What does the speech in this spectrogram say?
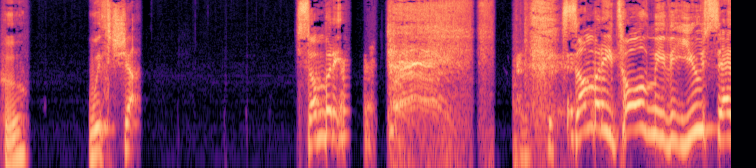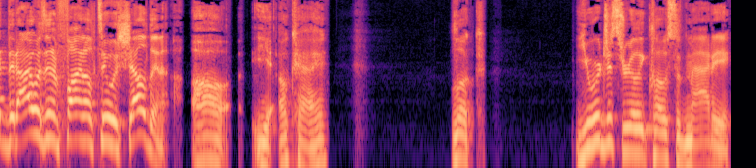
who, with Sheldon? Somebody. Somebody told me that you said that I was in a final two with Sheldon. Oh, yeah, okay. Look, you were just really close with Maddie.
